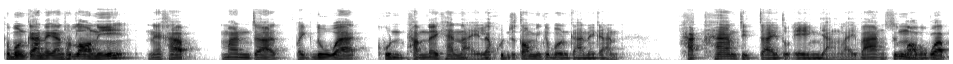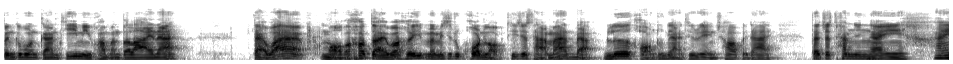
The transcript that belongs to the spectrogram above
กระบวนการในการทดลองนี้นะครับ มันจะไปดูว่าคุณทำได้แค่ไหน แล้วคุณจะต้องมีกระบวนการในการหักห้ามจิตใจตัวเองอย่างไรบ้าง ซึ่งหมอบอกว่าเป็นกระบวนการที่มีความอันตรายนะ แต่ว่าหมอก็เข้าใจว่าเฮ้ยมันไม่ใช่ทุกคนหรอกที่จะสามารถแบบเลิกของทุกอย่างที่ตัวเองชอบไปได้ แต่จะทำยังไงให้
